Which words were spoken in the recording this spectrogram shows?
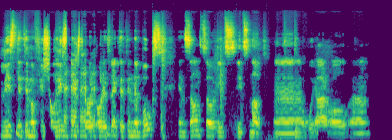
listed in official listings or, or, reflected in the books and so on. So it's it's not. Uh, we are all.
